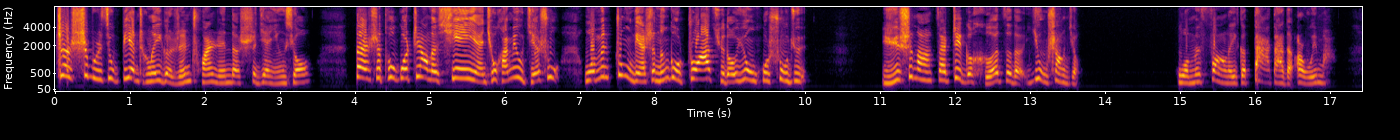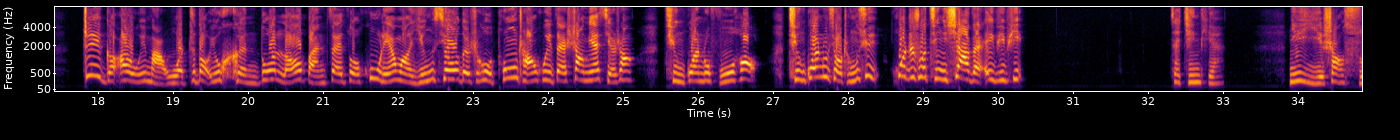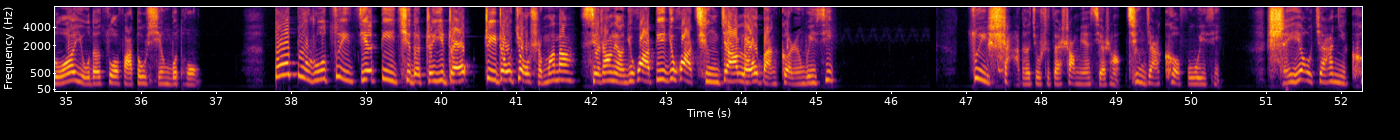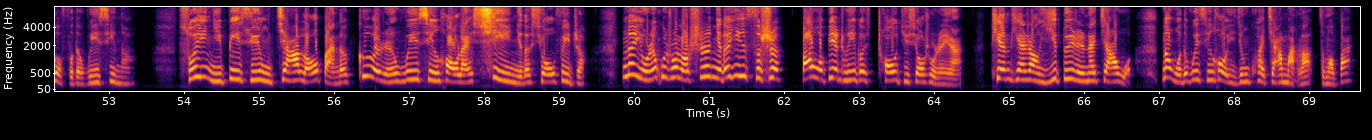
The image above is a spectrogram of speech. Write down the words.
这是不是就变成了一个人传人的事件营销？但是，透过这样的吸引眼球还没有结束，我们重点是能够抓取到用户数据。于是呢，在这个盒子的右上角，我们放了一个大大的二维码。这个二维码我知道有很多老板在做互联网营销的时候，通常会在上面写上“请关注服务号”“请关注小程序”或者说“请下载 APP”。在今天，你以上所有的做法都行不通，都不如最接地气的这一招。这一招叫什么呢？写上两句话。第一句话，请加老板个人微信。最傻的就是在上面写上“请加客服微信”，谁要加你客服的微信呢？所以你必须用加老板的个人微信号来吸引你的消费者。那有人会说：“老师，你的意思是？”把我变成一个超级销售人员，天天让一堆人来加我，那我的微信号已经快加满了，怎么办？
